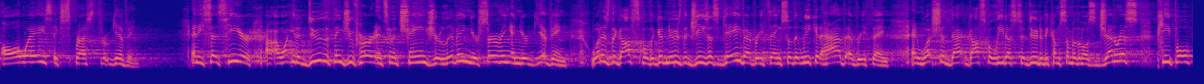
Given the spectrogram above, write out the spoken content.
always expressed through giving. And he says here, I want you to do the things you've heard, and it's going to change your living, your serving, and your giving. What is the gospel? The good news that Jesus gave everything so that we could have everything. And what should that gospel lead us to do to become some of the most generous people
